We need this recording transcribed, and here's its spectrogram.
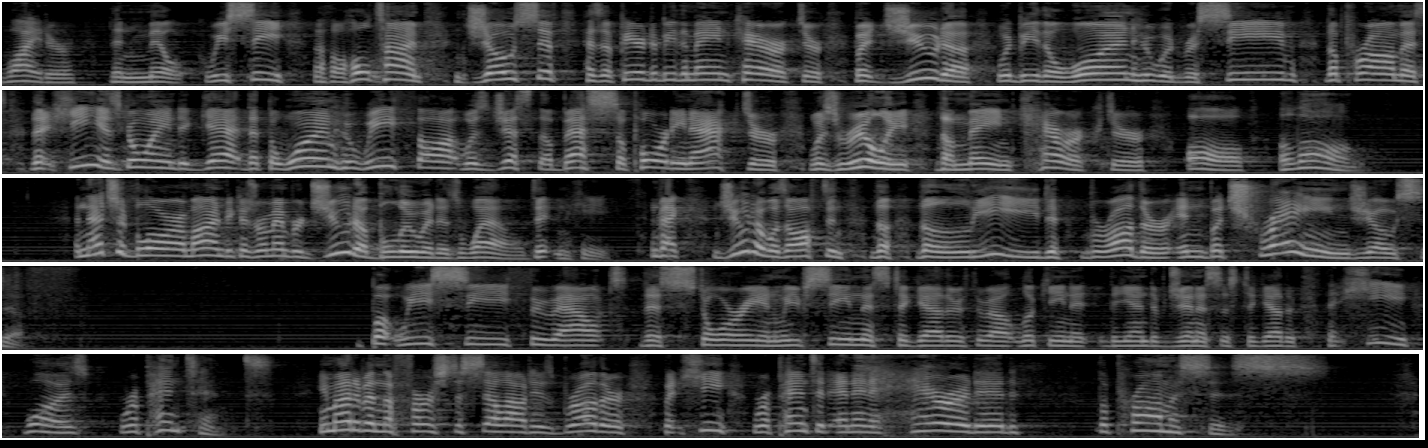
whiter than milk. We see that the whole time Joseph has appeared to be the main character, but Judah would be the one who would receive the promise that he is going to get, that the one who we thought was just the best supporting actor was really the main character all along. And that should blow our mind because remember, Judah blew it as well, didn't he? In fact, Judah was often the, the lead brother in betraying Joseph. But we see throughout this story, and we've seen this together throughout looking at the end of Genesis together, that he was repentant. He might have been the first to sell out his brother, but he repented and inherited the promises.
